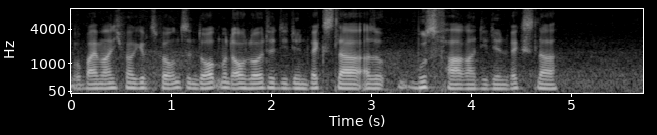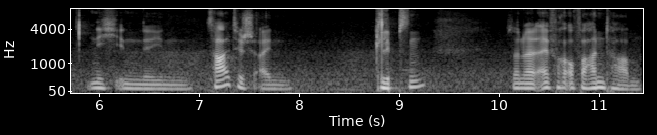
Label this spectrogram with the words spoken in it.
Wobei manchmal gibt es bei uns in Dortmund auch Leute, die den Wechsler, also Busfahrer, die den Wechsler nicht in den Zahltisch einklipsen, sondern einfach auf der Hand haben.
